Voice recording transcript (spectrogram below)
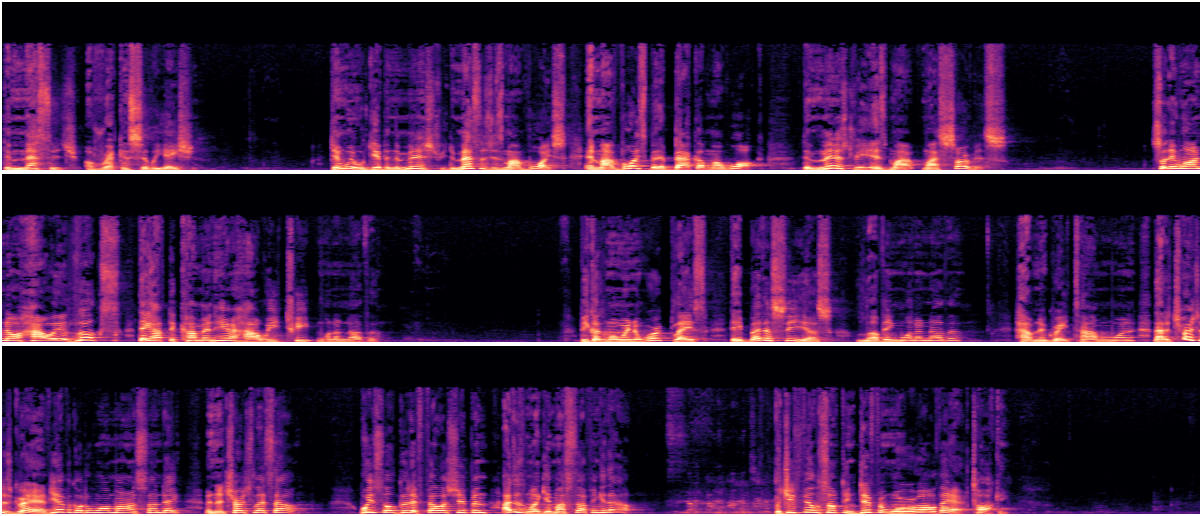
the message of reconciliation. Then we were given the ministry. The message is my voice, and my voice better back up my walk. The ministry is my, my service. So they want to know how it looks. They have to come in here, how we treat one another. Because when we're in the workplace, they better see us loving one another, having a great time in one. Now, the church is great. If you ever go to Walmart on Sunday and the church lets out? We're so good at fellowshipping, I just want to get my stuff and get out. but you feel something different when we're all there talking.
